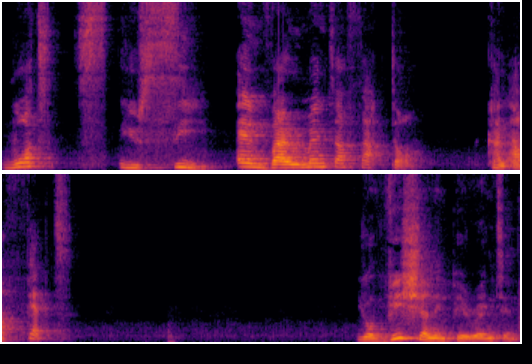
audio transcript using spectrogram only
What you see, environmental factor, can affect your vision in parenting.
